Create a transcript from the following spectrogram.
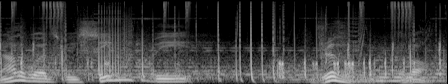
In other words, we seem to be driven along.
